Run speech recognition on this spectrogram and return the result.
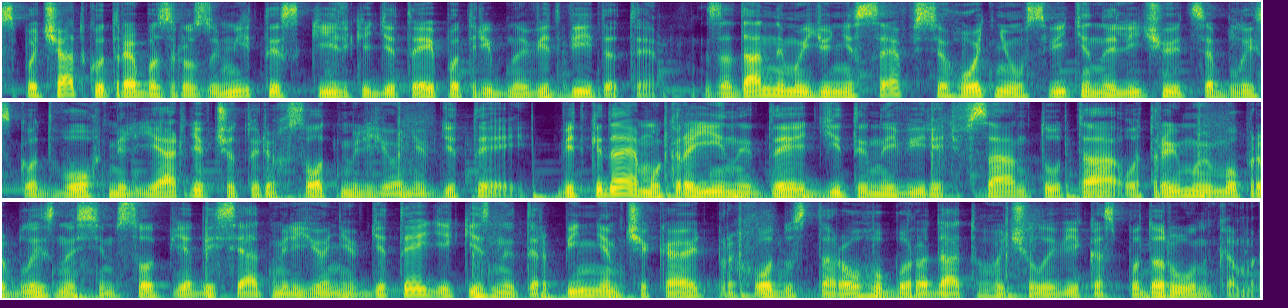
Спочатку треба зрозуміти, скільки дітей потрібно відвідати. За даними ЮНІСЕФ, сьогодні у світі налічується близько 2 мільярдів 400 мільйонів дітей. Відкидаємо країни, де діти не вірять в Санту, та отримуємо приблизно 750 мільйонів дітей, які з нетерпінням чекають приходу старого бородатого чоловіка з подарунками,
